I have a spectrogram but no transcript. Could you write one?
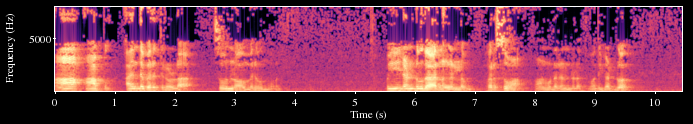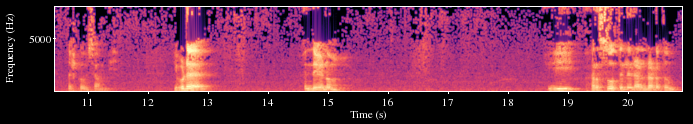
ആ ആപ്പ് അതിന്റെ പരത്തിലുള്ള സൂര്യലോകം വരുമെന്ന് പറഞ്ഞു. അപ്പൊ ഈ രണ്ട് ഉദാഹരണങ്ങളിലും ഹ്രസ്വമാണ് ആണ് ഇവിടെ രണ്ടിടത്തും. അതികഡ്വ നിഷ്കൗശാമി ഇവിടെ എന്ത് ചെയ്യണം? ഈ ഹ്രസ്വത്തിൽ രണ്ടിടത്തും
